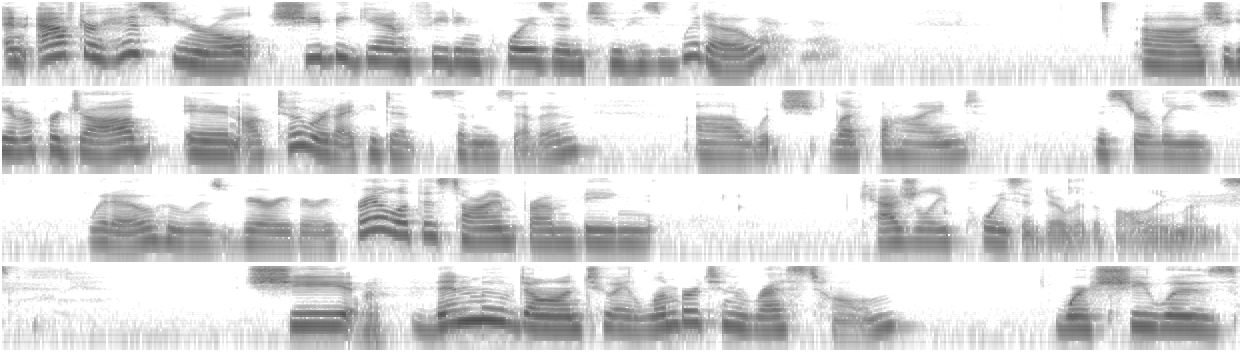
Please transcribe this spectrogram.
And after his funeral, she began feeding poison to his widow. Uh, she gave up her job in October 1977, uh, which left behind Mr. Lee's widow, who was very, very frail at this time from being casually poisoned over the following months. She then moved on to a Lumberton rest home where she was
